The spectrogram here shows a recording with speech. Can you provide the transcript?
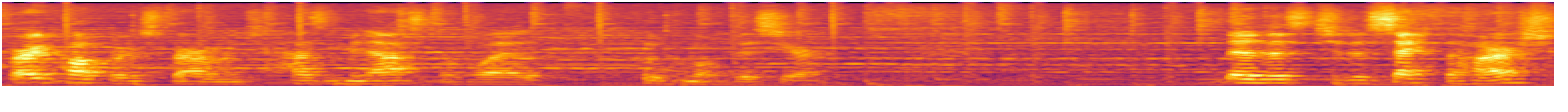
Very popular experiment, hasn't been asked in a while, could come up this year. Then there's to dissect the heart,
